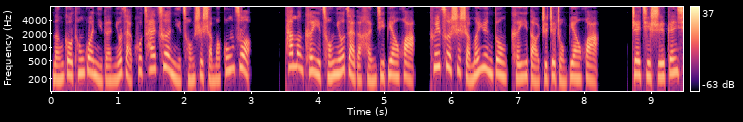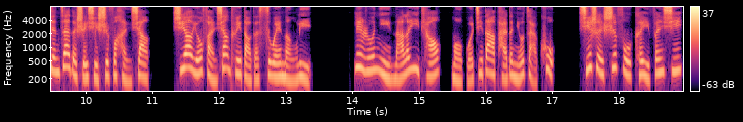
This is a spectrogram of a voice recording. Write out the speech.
能够通过你的牛仔裤猜测你从事什么工作。他们可以从牛仔的痕迹变化推测是什么运动可以导致这种变化。这其实跟现在的水洗师傅很像，需要有反向推导的思维能力。例如，你拿了一条某国际大牌的牛仔裤，洗水师傅可以分析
